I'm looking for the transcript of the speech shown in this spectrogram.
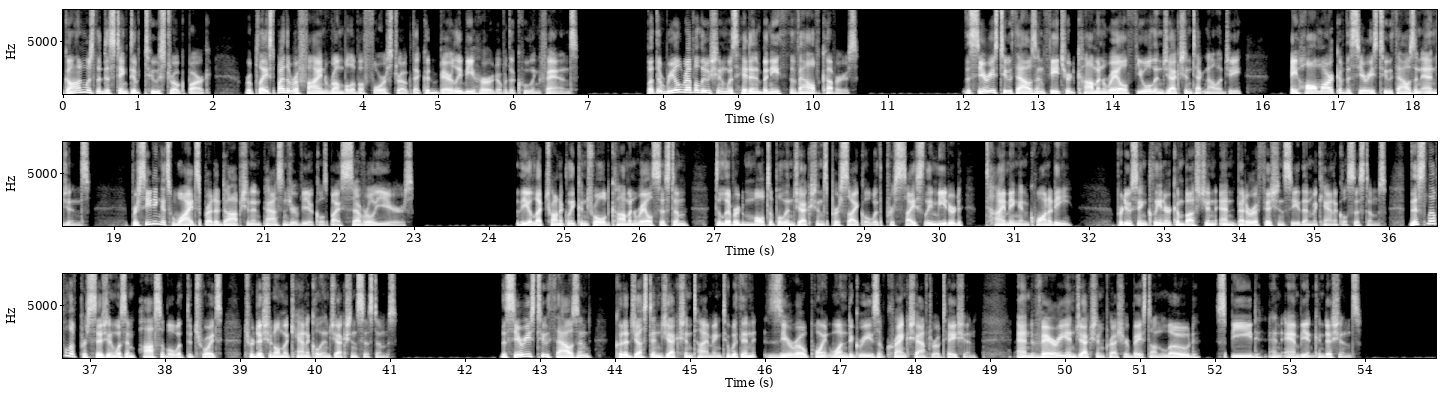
Gone was the distinctive two-stroke bark, replaced by the refined rumble of a four-stroke that could barely be heard over the cooling fans. But the real revolution was hidden beneath the valve covers. The Series 2000 featured common rail fuel injection technology, a hallmark of the Series 2000 engines, preceding its widespread adoption in passenger vehicles by several years. The electronically controlled common rail system delivered multiple injections per cycle with precisely metered timing and quantity, producing cleaner combustion and better efficiency than mechanical systems. This level of precision was impossible with Detroit's traditional mechanical injection systems. The Series 2000 could adjust injection timing to within 0.1 degrees of crankshaft rotation and vary injection pressure based on load, speed, and ambient conditions.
